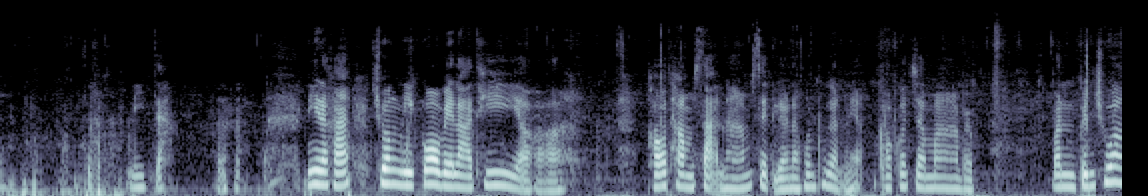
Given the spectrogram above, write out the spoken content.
มนี่จ้ะ นี่นะคะ ช่วงนี้ก็เวลาที่เอ่อเขาทำสระน้ำเสร็จแล้วนะเพื่อนๆเนี่ยเขาก็จะมาแบบ มันเป็นช่วง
